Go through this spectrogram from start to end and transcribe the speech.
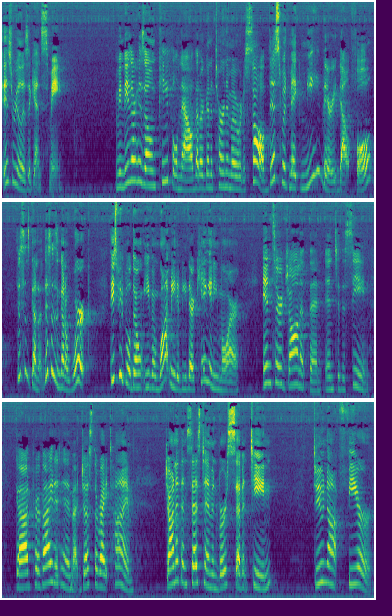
Israel is against me? I mean, these are his own people now that are going to turn him over to Saul. This would make me very doubtful. This is gonna this isn't gonna work. These people don't even want me to be their king anymore. Enter Jonathan into the scene. God provided him at just the right time. Jonathan says to him in verse 17, Do not fear,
